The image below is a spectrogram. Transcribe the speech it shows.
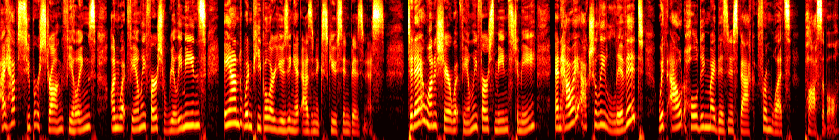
I have super strong feelings on what family first really means and when people are using it as an excuse in business. Today, I want to share what family first means to me and how I actually live it without holding my business back from what's possible.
